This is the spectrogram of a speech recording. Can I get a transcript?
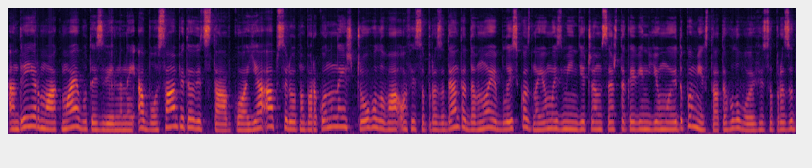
Андрій Єрмак має бути звільнений або сам піти у відставку. Я абсолютно переконаний, що голова офісу президента давно і близько знайомий з Міндічем. Все ж таки він йому і допоміг стати головою офісу президента.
